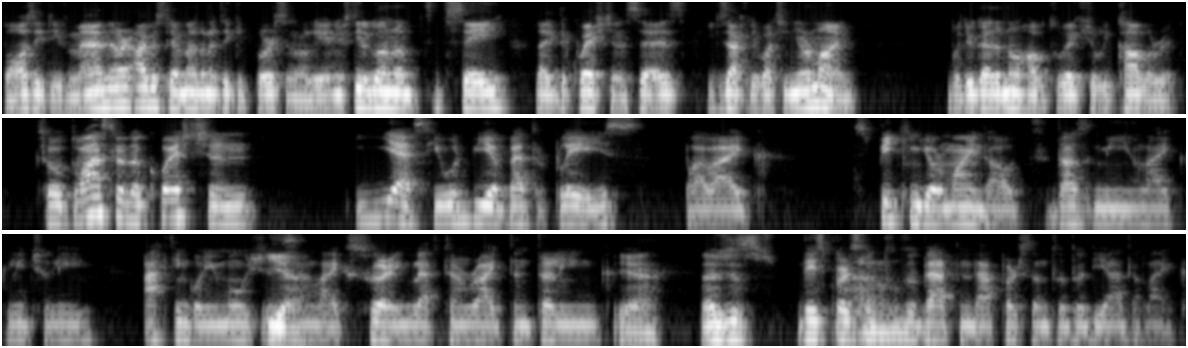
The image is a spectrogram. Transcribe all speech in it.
positive manner, obviously I'm not gonna take it personally, and you're still gonna say like the question says exactly what's in your mind, but you gotta know how to actually cover it. So to answer the question, yes, he would be a better place, but like speaking your mind out doesn't mean like literally acting on emotions Yeah. and like swearing left and right and telling Yeah, that's just this person to do that and that person to do the other. Like,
